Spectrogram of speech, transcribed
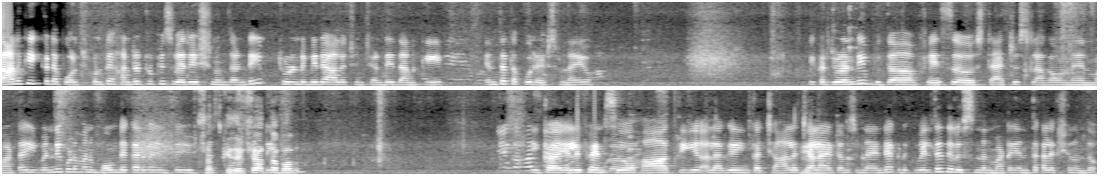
దానికి ఇక్కడ పోల్చుకుంటే హండ్రెడ్ రూపీస్ వేరియేషన్ ఉందండి. చూడండి మీరే ఆలోచించండి దానికి ఎంత తక్కువ రేట్స్ ఉన్నాయో. ఇక్కడ చూడండి బుద్ధ ఫేస్ స్టాచ్యూస్ లాగా ఉన్నాయన్నమాట. ఇవన్నీ కూడా మనం హోమ్ డెకర్గా ఇంట్లో యూజ్ చేసుకోవచ్చు ఇంకా ఎలిఫెంట్స్ హాతి అలాగే ఇంకా చాలా చాలా ఐటమ్స్ ఉన్నాయండి. అక్కడికి వెళ్తే తెలుస్తుంది ఎంత కలెక్షన్ ఉందో.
